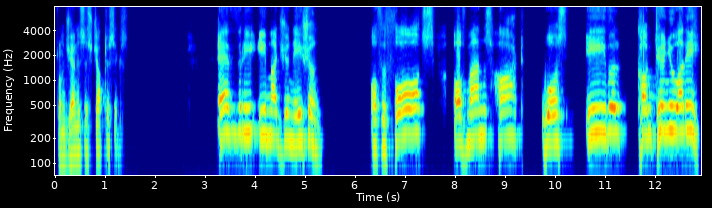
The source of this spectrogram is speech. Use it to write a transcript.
from Genesis chapter 6. Every imagination of the thoughts of man's heart was evil continually.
